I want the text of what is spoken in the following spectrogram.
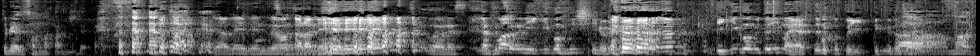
とりあえずそんな感じで。やべえ全然わからねそう です。いや普通に意気込みしようよ。意気込みと今やってること言ってくださああまあね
